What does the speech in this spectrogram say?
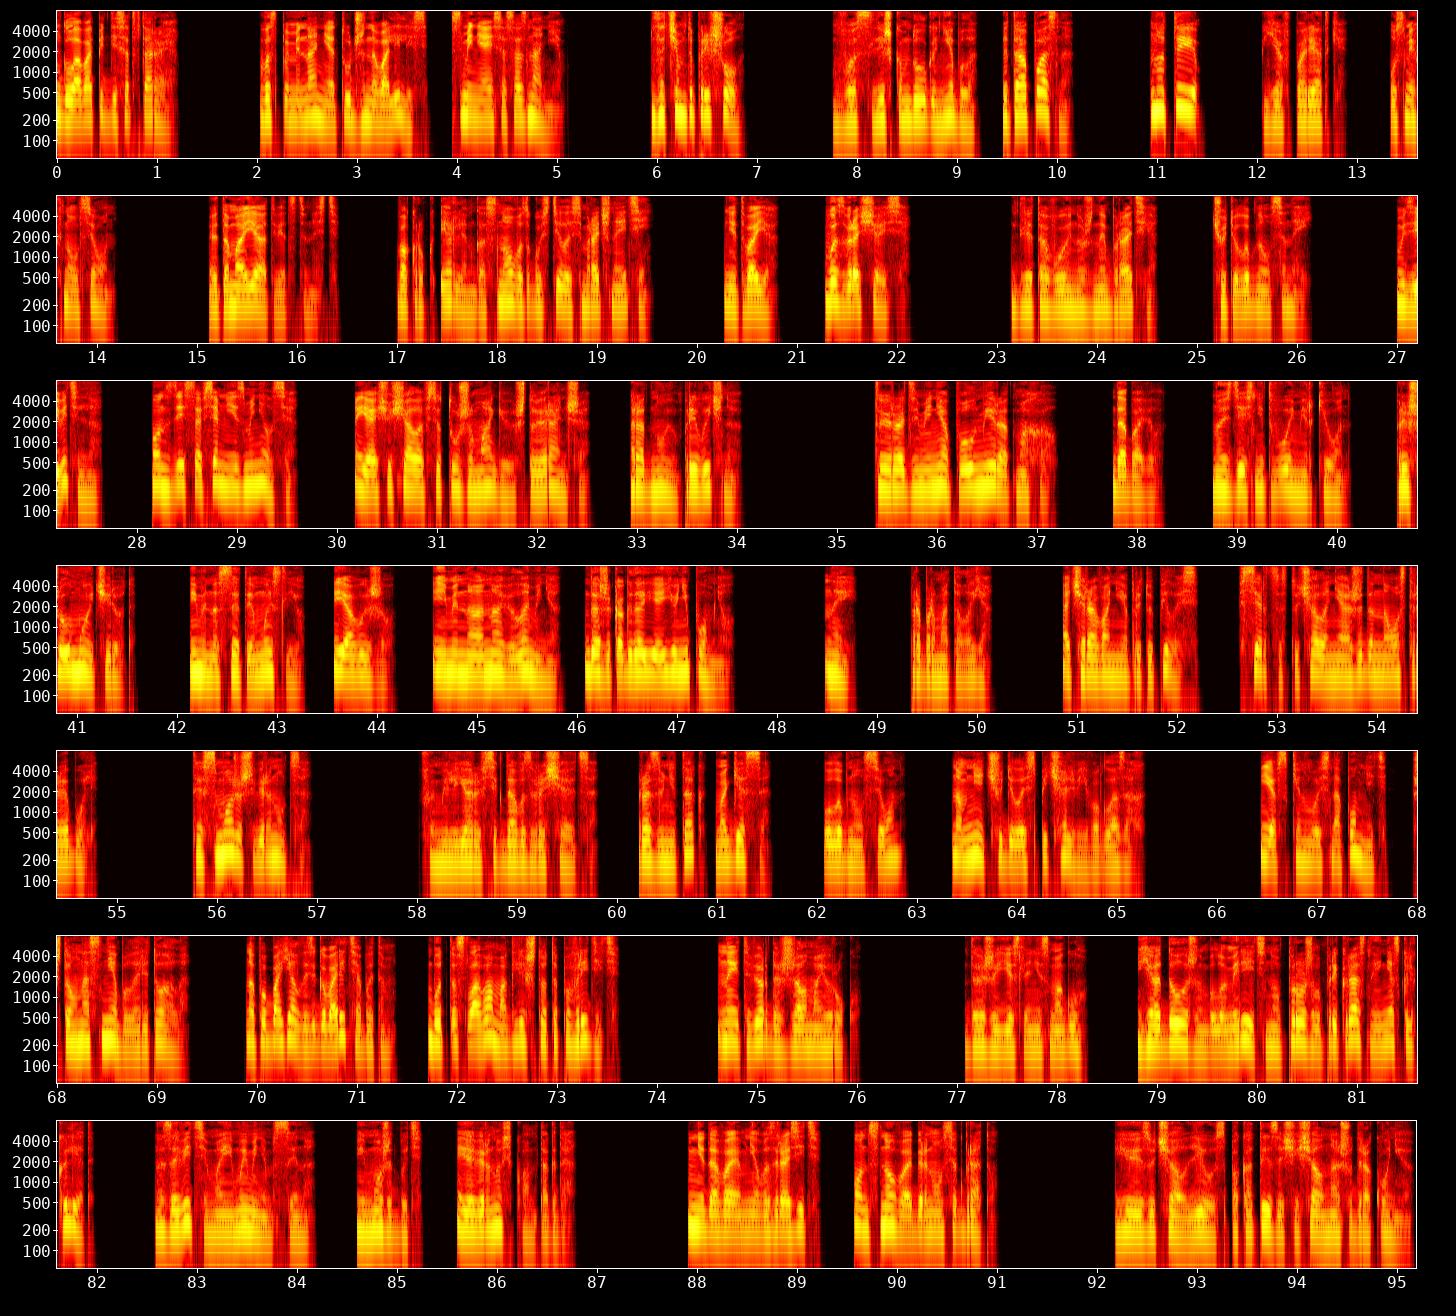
Глава 52. Воспоминания тут же навалились, сменяясь осознанием. «Зачем ты пришел? «Вас слишком долго не было. Это опасно». «Но ты...» «Я в порядке», — усмехнулся он. «Это моя ответственность». Вокруг Эрлинга снова сгустилась мрачная тень. «Не твоя. Возвращайся». «Для того и нужны братья», — чуть улыбнулся Ней. Удивительно. Он здесь совсем не изменился. Я ощущала всю ту же магию, что и раньше. Родную, привычную. «Ты ради меня полмира отмахал», — добавил. «Но здесь не твой мир, Кион. Пришел мой черед. Именно с этой мыслью я выжил. И именно она вела меня, даже когда я ее не помнил». «Ней», — пробормотала я. Очарование притупилось. В сердце стучала неожиданно острая боль. «Ты сможешь вернуться?» «Фамильяры всегда возвращаются. Разве не так, Магесса?» — улыбнулся он, но мне чудилась печаль в его глазах. Я вскинулась напомнить, что у нас не было ритуала, но побоялась говорить об этом, будто слова могли что-то повредить. Ней твердо сжал мою руку. «Даже если не смогу, я должен был умереть, но прожил прекрасные несколько лет. Назовите моим именем сына, и, может быть, я вернусь к вам тогда». Не давая мне возразить, он снова обернулся к брату. «Я изучал, Лиус, пока ты защищал нашу драконию.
